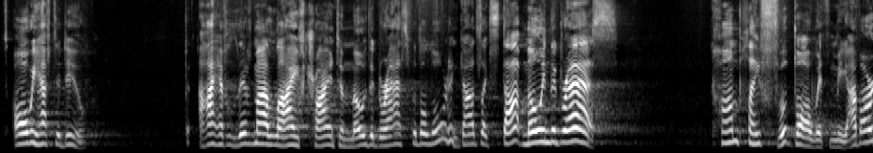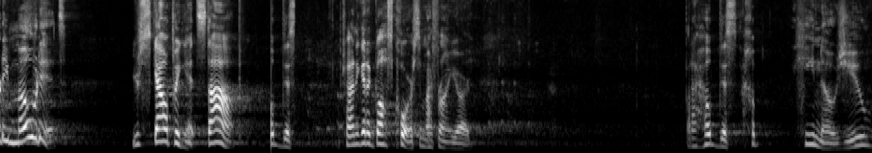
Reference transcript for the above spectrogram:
It's all we have to do. But I have lived my life trying to mow the grass for the Lord, and God's like, stop mowing the grass. Come play football with me. I've already mowed it. You're scalping it. Stop. I'm trying to get a golf course in my front yard. But I hope this, I hope he knows you.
